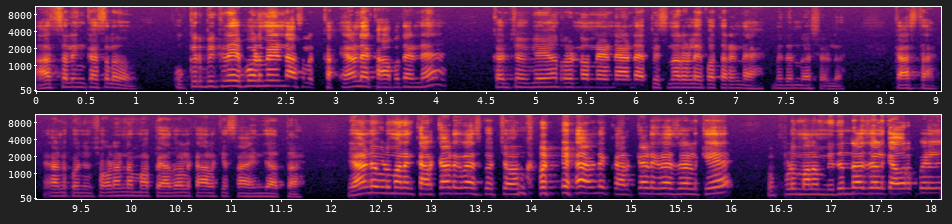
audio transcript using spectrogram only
అసలు ఇంక అసలు ఉక్కిరి బిక్కిరి అయిపోవడమే అండి అసలు. ఏమండి కాకపోతే అండి కొంచెం వ్యయం రెండు ఉన్నాయండి. అంటే పిసినారు వాళ్ళు అయిపోతారండి మిథున్ రాశి వాళ్ళు. కాస్త. ఏమన్నా కొంచెం చూడండి మా పేదవాళ్ళ కాళ్ళకి సాయం చేస్తా. ఏమంటే ఇప్పుడు మనం కర్కాటక రాశికి వచ్చాం అనుకోండి ఏమంటే కర్కాటక రాశి వాళ్ళకి ఇప్పుడు మనం మిథున రాశి వాళ్ళకి ఎవరు పెళ్ళి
